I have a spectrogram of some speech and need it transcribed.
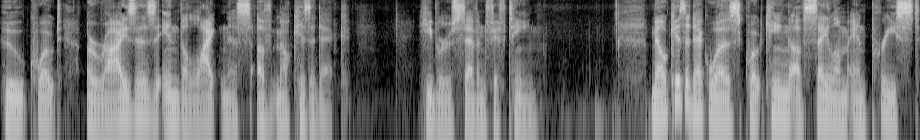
who, quote, arises in the likeness of Melchizedek. Hebrews 7:15. Melchizedek was, quote, king of Salem and priest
